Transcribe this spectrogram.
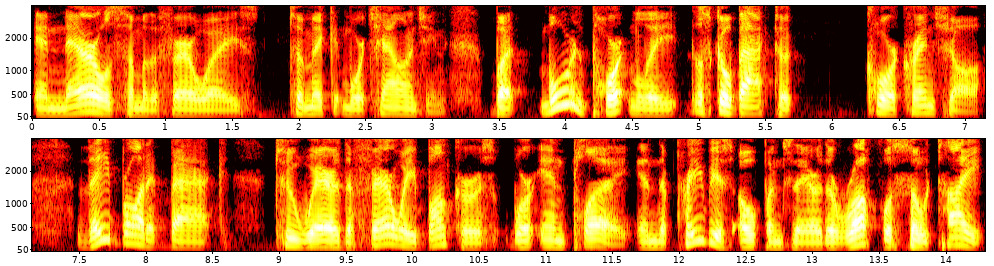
and narrowed some of the fairways to make it more challenging. But more importantly, let's go back to Coore Crenshaw. They brought it back to where the fairway bunkers were in play. In the previous opens there, the rough was so tight,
